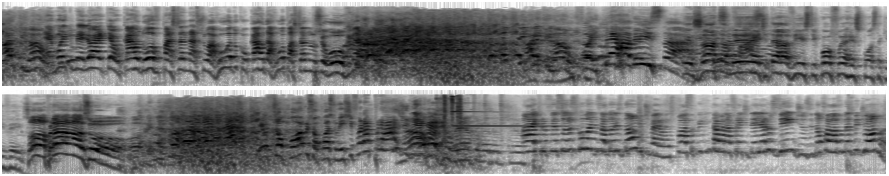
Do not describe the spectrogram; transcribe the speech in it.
Claro que não. É muito melhor ter o carro do ovo passando na sua rua do que o carro da rua passando no seu ovo, né? Claro que não. Foi terra à vista. Exatamente, Terra Vista. E qual foi a resposta que veio? Só prazo. Eu sou pobre, só posso ir se for a prazo, né, cara? Ai, professor, os colonizadores não obtiveram resposta porque quem tava na frente dele eram os índios e não falavam o mesmo idioma.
